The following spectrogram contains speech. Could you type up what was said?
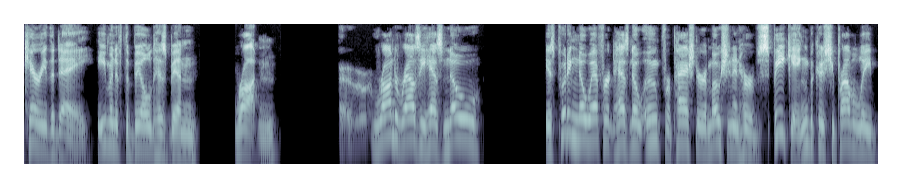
carry the day, even if the build has been rotten. Uh, Ronda Rousey has no is putting no effort, has no oomph or passion or emotion in her speaking because she probably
